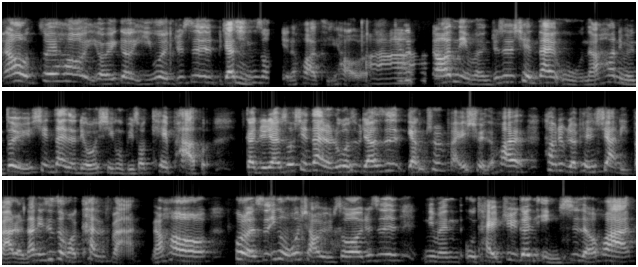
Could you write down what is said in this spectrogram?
然后最后有一个疑问，就是比较轻松一点的话题好了，嗯、就是不知道你们就是现代舞，然后你们对于现在的流行舞，比如说 K-pop，感觉来说现代人如果是比较是阳春白雪的话，他们就比较偏下里巴人，那你是怎么看法？然后或者是因为我问小雨说，就是你们舞台剧跟影视的话。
